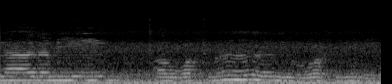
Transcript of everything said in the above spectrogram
العالمين الرحمن الرحيم.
